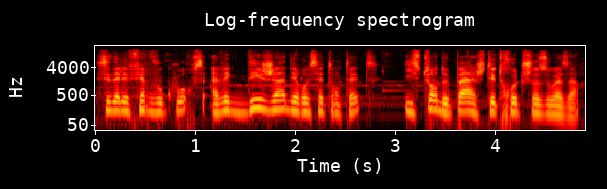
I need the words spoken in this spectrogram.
C'est d'aller faire vos courses avec déjà des recettes en tête, histoire de pas acheter trop de choses au hasard.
